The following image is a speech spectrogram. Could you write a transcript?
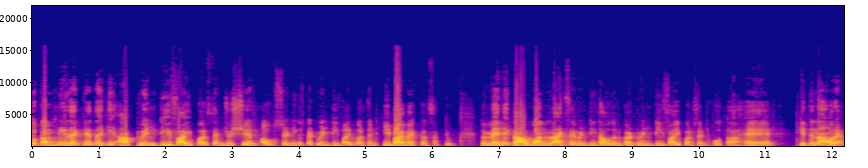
तो कंपनीज़ एक्ट कहता है कि आप 25 परसेंट जो शेयर आउटस्टैंडिंग उसका 25 परसेंट ही बायबैक कर सकते हो। तो मैंने कहा वन लाख सेवेंटी थाउज़ेंड का 25 परसेंट होता है, कितना हो रहा है?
